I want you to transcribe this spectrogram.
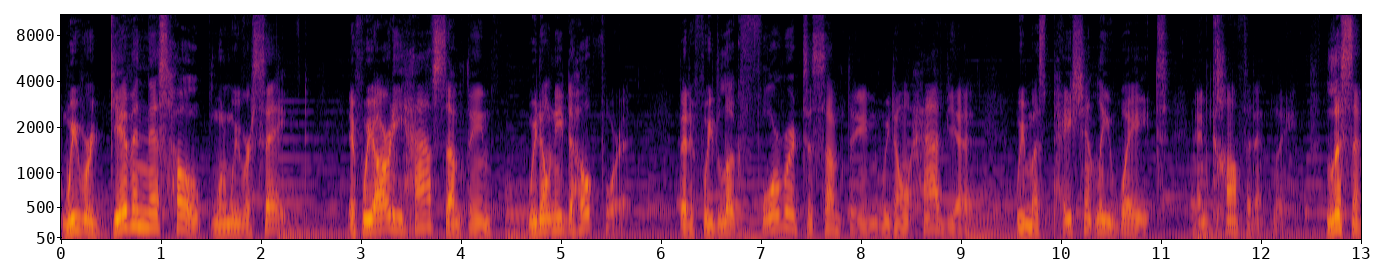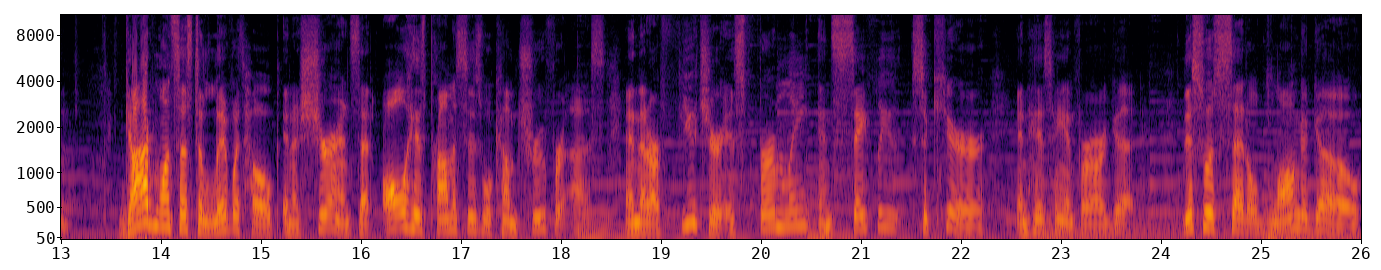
We were given this hope when we were saved. If we already have something, we don't need to hope for it. But if we look forward to something we don't have yet, we must patiently wait and confidently. Listen, God wants us to live with hope and assurance that all His promises will come true for us and that our future is firmly and safely secure in His hand for our good. This was settled long ago,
